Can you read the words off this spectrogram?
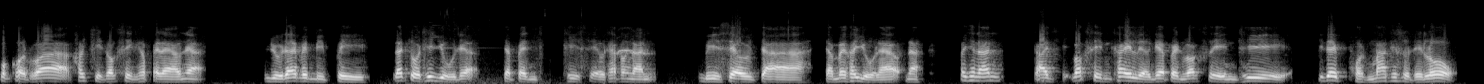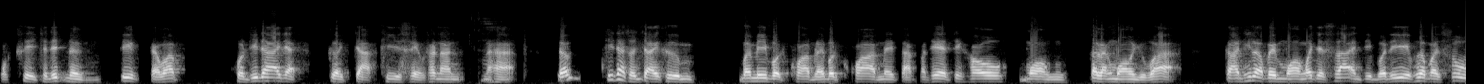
ปรากฏว่าเขาฉีดวัคซีนเข้าไปแล้วเนี่ย อยู่ได้เป็นปีๆและตัวที่อยู่เนี่ยจะเป็น T เซลแทบทั้งนั้น B เซลจะจะไม่ค่อยอยู่แล้วนะเพราะฉะนั้นการฉีดวัคซีนไข้เหลืองเนี่ยเป็นวัคซีนที่ที่ได้ผลมากที่สุดในโลก วัคซีนชนิดหนึ่ง ที่แต่ว่าผลที่ได้เนี่ยเกิดจาก T เซลเท่านั้นนะฮะแล้วที่น่าสนใจคือมันมีบทความหลายบทความในต่างประเทศที่เขามองกำลังมองอยู่ว่า การที่เราไปมองว่าจะสร้างแอนติบอดีเพื่อมาสู้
